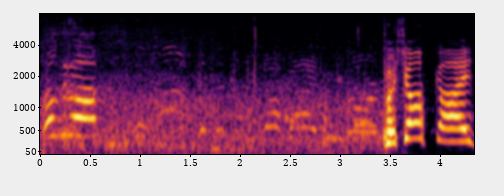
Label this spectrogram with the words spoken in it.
Hold it up. Push off, guys.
